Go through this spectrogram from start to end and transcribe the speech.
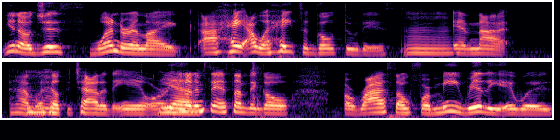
you know, just wondering like I hate I would hate to go through this Mm. and not have a Mhm. healthy child at the end or you know what I'm saying, something go awry. So for me, really it was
